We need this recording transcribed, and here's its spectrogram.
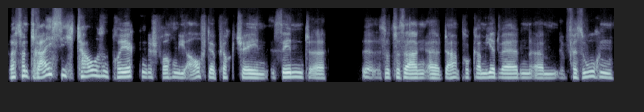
Du hast von 30.000 Projekten gesprochen, die auf der Blockchain sind, äh, äh, sozusagen äh, da programmiert werden, ähm, versuchen,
